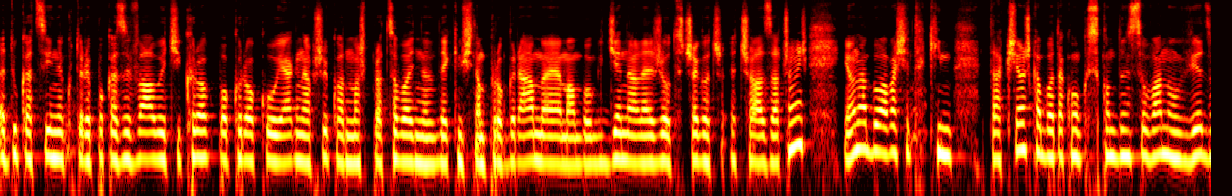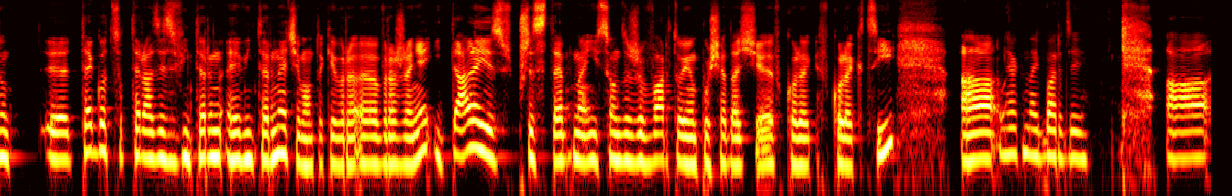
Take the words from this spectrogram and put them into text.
edukacyjne, które pokazywały ci krok po kroku, jak na przykład masz pracować nad jakimś tam programem, albo gdzie należy, od czego trzeba zacząć. I ona była właśnie takim, ta książka była taką skondensowaną wiedzą tego, co teraz jest w, interne w, internecie, mam takie wrażenie, i dalej jest przystępna i sądzę, że warto ją posiadać e, w, w kolekcji. A, Jak najbardziej. A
